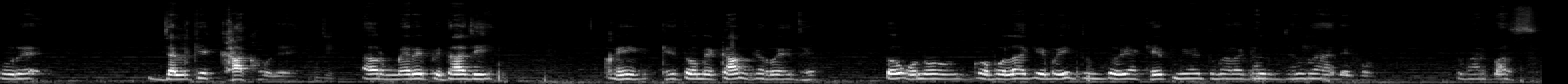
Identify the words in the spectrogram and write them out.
पूरे जल के खाक हो गए। और मेरे पिताजी कहीं खेतों में काम कर रहे थे तो उनको बोला कि भाई तुम तो यह खेत में है तुम्हारा घर जल रहा है देखो। तुम्हारे पास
